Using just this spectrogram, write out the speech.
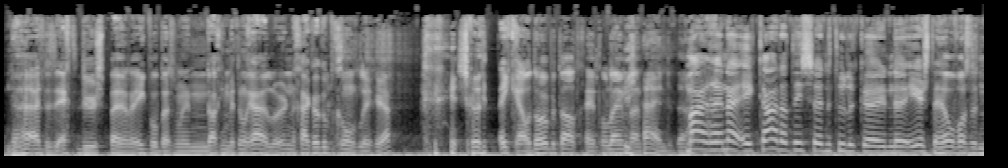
Ja, dat is echt de duurste speler. Ik wil best wel een dagje met hem ruilen hoor. En dan ga ik ook op de grond liggen, ja? is goed. Ik krijg wel doorbetaald, geen probleem dan. Ja, inderdaad. Maar uh, nee, EK, dat is uh, natuurlijk... Uh, in de eerste helft was het 0-0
